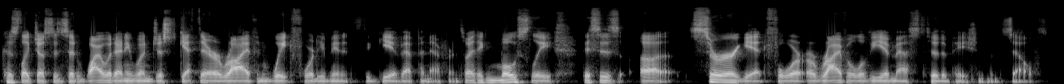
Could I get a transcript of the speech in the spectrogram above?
Because like Justin said, why would anyone just get there, arrive, and wait forty minutes to give epinephrine? So I think mostly this is a surrogate for arrival of EMS to the patient themselves.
